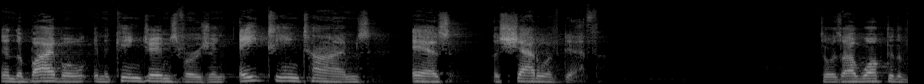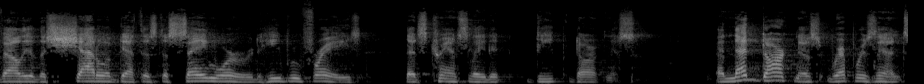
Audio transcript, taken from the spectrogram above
in the Bible, in the King James Version, 18 times as the shadow of death. So as I walk through the valley of the shadow of death, it's the same word, Hebrew phrase, that's translated deep darkness. And that darkness represents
